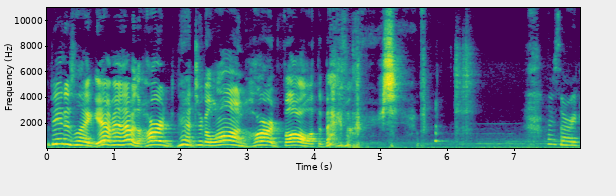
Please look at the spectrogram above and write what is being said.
the panda's like, yeah, man, that was a hard, that took a long, hard fall off the back of a cruise ship. I'm sorry,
